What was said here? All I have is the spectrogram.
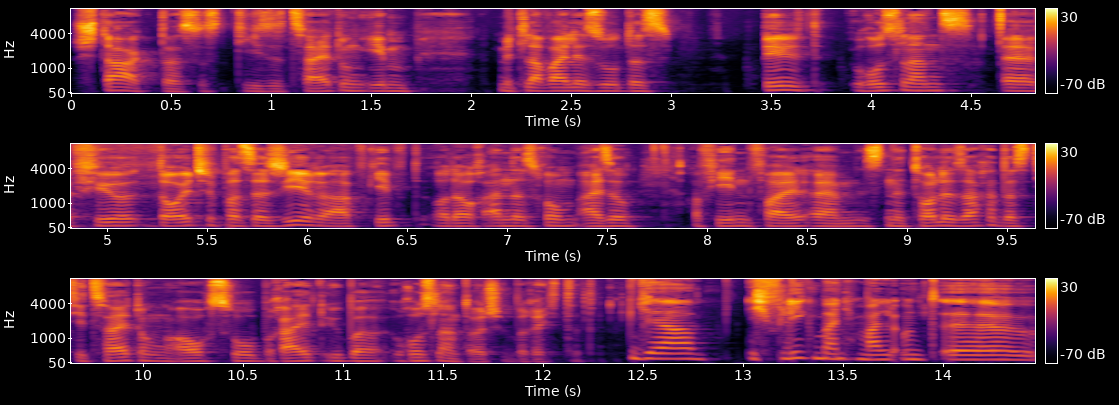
stark, dass es diese Zeitung eben mittlerweile so das Bild Russlands äh, für deutsche Passagiere abgibt oder auch andersrum. Also auf jeden Fall ähm, ist eine tolle Sache, dass die Zeitung auch so breit über Russlanddeutsche berichtet. Ja, ich fliege manchmal und äh,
